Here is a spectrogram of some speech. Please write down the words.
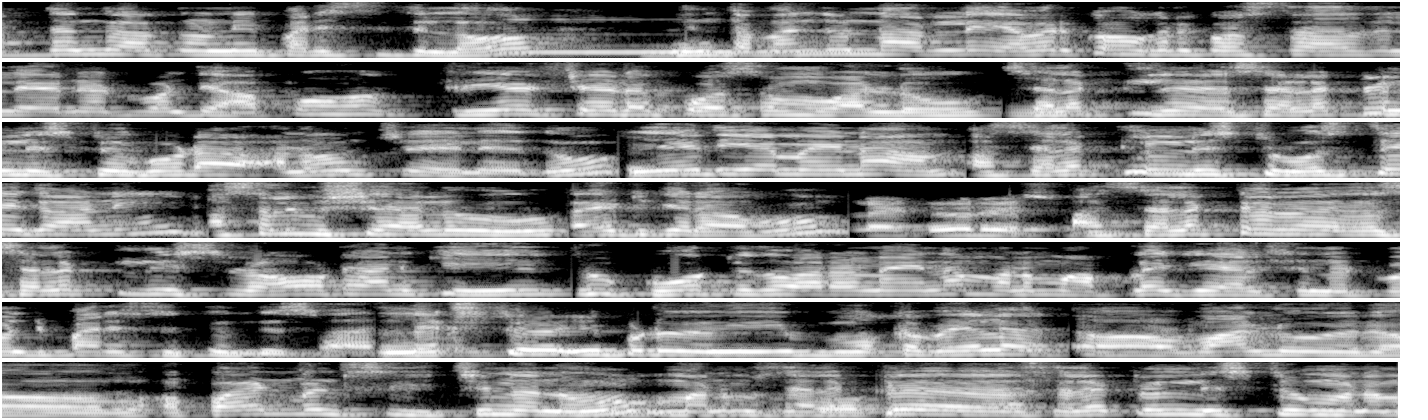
అర్థం కాకుండా పరిస్థితిలో ఇంతమంది ఉన్నారులే ఎవరికో ఒకరికి వస్తుంది అనేటువంటి అపోహ క్రియేట్ చేయడం కోసం వాళ్ళు సెలెక్ట్ సెలెక్టెడ్ లిస్ట్ కూడా అనౌన్స్ చేయలేదు. ఏది ఏమైనా ఆ సెలెక్టెడ్ లిస్ట్ వస్తే గానీ అసలు విషయాలు బయటికి రావు. ఆ సెలెక్టర్ సెలెక్ట్ లిస్ట్ రావడానికి త్రూ కోర్టు ద్వారానైనా మనం అప్లై చేయాల్సినటువంటి పరిస్థితి ఉంది సార్. నెక్స్ట్ ఇప్పుడు ఒకవేళ వాళ్ళు అపాయింట్మెంట్స్ ఇచ్చినను మనం సెలెక్ట్ సెలెక్టర్ లిస్ట్ మనం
